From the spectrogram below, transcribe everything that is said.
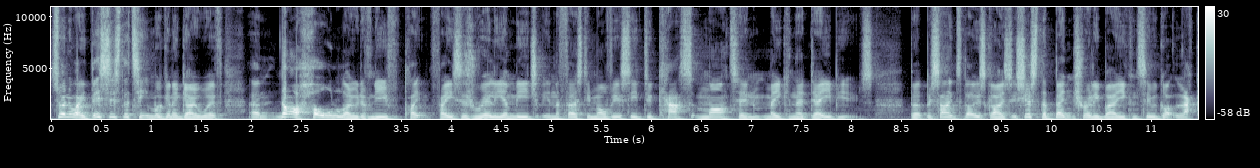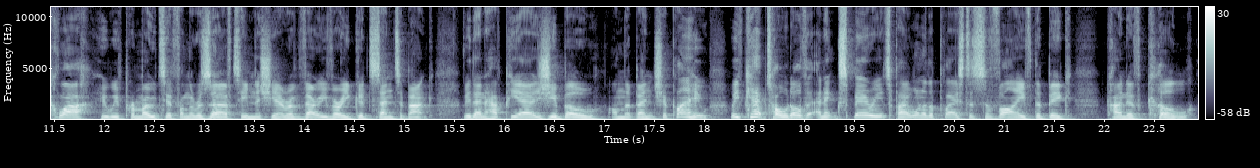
So anyway, this is the team we're going to go with. Um, not a whole load of new faces really immediately in the first team. Obviously, Ducasse, Martin making their debuts. But besides those guys, it's just the bench really where you can see we've got Lacroix, who we've promoted from the reserve team this year, a very, very good centre-back. We then have Pierre Gibaud on the bench, a player who we've kept hold of, an experienced player, one of the players to survive the big kind of cull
